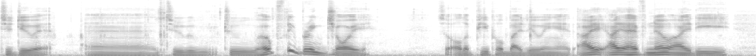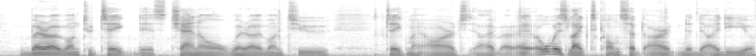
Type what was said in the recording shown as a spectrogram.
to do it, uh, to to hopefully bring joy to other people by doing it. I I have no idea where I want to take this channel, where I want to take my art. I, I always liked concept art, the, the idea of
